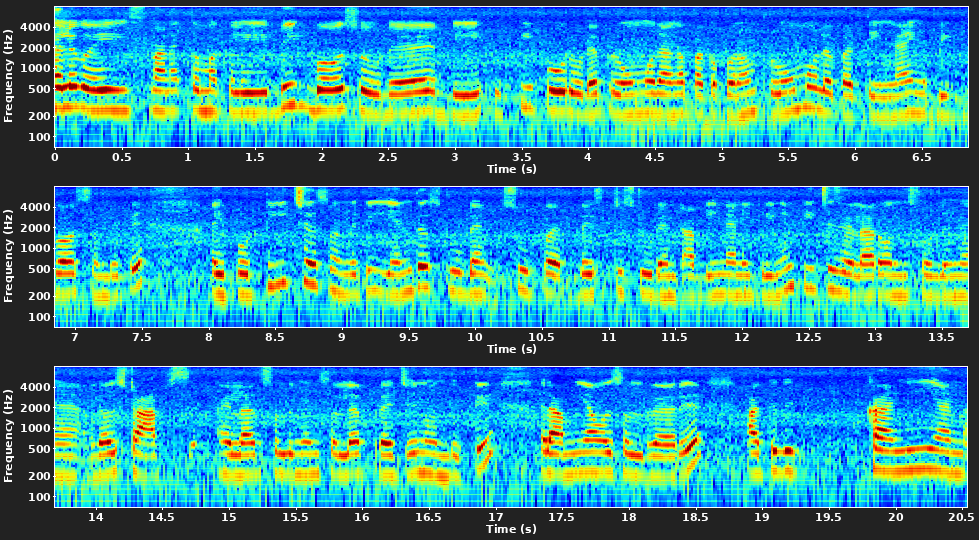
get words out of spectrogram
ஹலோ கைஸ் வணக்கம் மக்களே. பிக் பாஸோட டே ஃபிஃப்டி ஃபோரோட ப்ரோமோ தாங்க பார்க்க போகிறோம் ப்ரோமோவில் பார்த்தீங்கன்னா எங்கள் பிக் பாஸ் வந்துட்டு இப்போது டீச்சர்ஸ் வந்துட்டு எந்த ஸ்டூடெண்ட் சூப்பர் பெஸ்ட் ஸ்டூடெண்ட் அப்படின்னு நினைக்கிறீங்க டீச்சர்ஸ் எல்லோரும் வந்து சொல்லுங்கள் அதாவது ஸ்டாஃப்ஸ் எல்லோரும் சொல்லுங்கன்னு சொல்ல பிரஜன் வந்துட்டு ரம்யாவை சொல்கிறாரு அடுத்தது கனி அண்ட்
